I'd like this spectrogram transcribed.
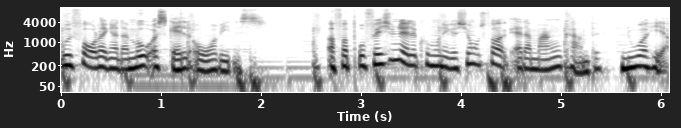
Udfordringer, der må og skal overvindes. Og for professionelle kommunikationsfolk er der mange kampe, nu og her.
